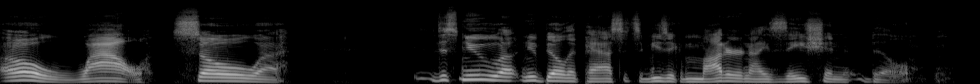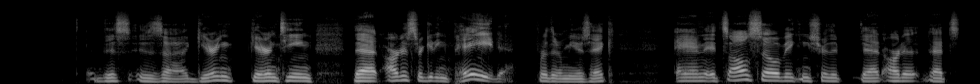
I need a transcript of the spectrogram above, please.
Oh wow! So uh, this new uh, new bill that passed, it's a music modernization bill. This is uh, guaranteeing that artists are getting paid for their music, and it's also making sure that that art that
